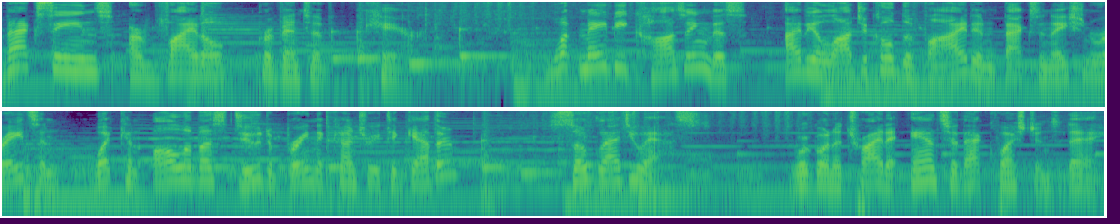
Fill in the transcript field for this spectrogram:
Vaccines are vital preventive care. What may be causing this ideological divide in vaccination rates, and what can all of us do to bring the country together? So glad you asked. We're going to try to answer that question today.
